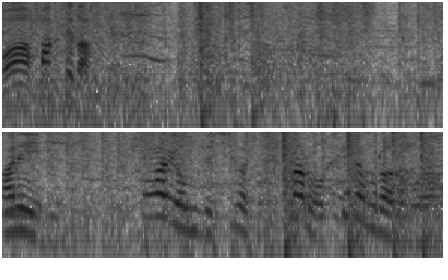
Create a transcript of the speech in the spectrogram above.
와 빡세다 아니 총알이 없는데 씨발 저 스나를 어떻게 잡으라는 거야?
